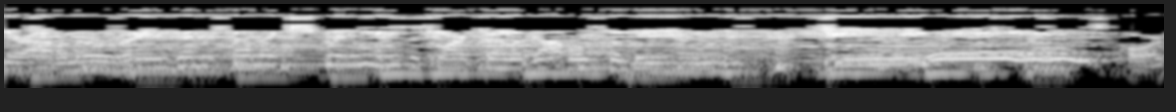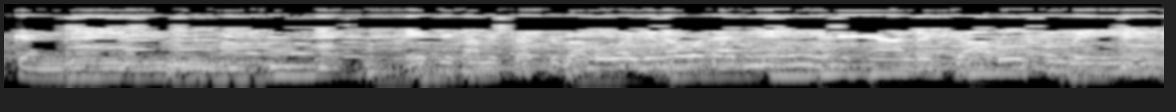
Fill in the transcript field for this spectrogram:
You're out on the range and your stomach screams, the smart fella gobbles the leaves. Cheese, pork and beans. If your tummy starts to rumble, well, you know what that means. It's time to gobble some leaves.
